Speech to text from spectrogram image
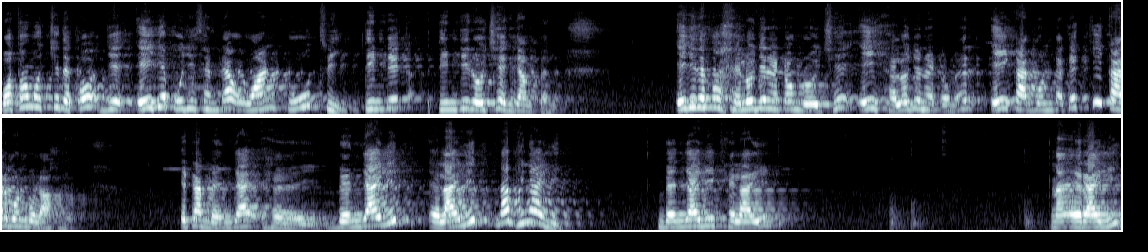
প্রথম হচ্ছে দেখো যে এই যে পজিশনটা ওয়ান টু থ্রি তিনটে, তিনটি রয়েছে এক্সাম্পল এই যে দেখো হ্যালোজেন অ্যাটম রয়েছে, এই হ্যালোজেন অ্যাটমের এই কার্বনটাকে কি কার্বন বলা হয়? এটা বেঞ্জাই বেঞ্জাইলিক এলাইলিক না ভিনাইলিক বেঞ্জাইলিক হেলাইলিক না এরাইলিক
